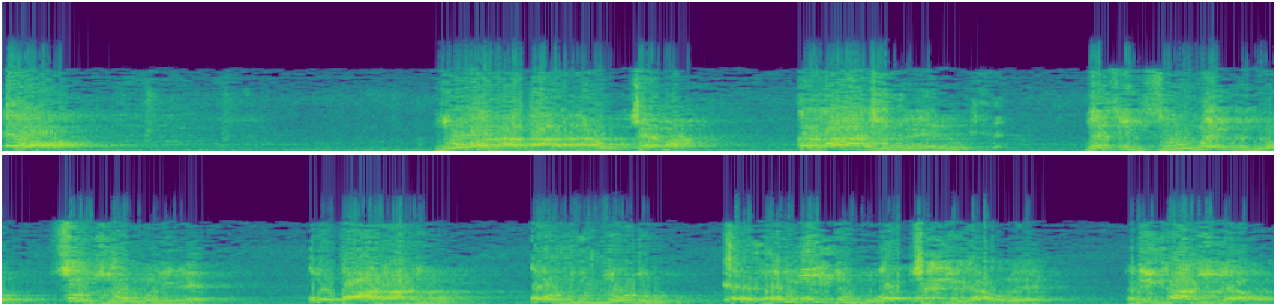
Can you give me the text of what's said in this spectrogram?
အဲ့တော့ယော ဝနာသာသနာကိုချက်မှာကလားကြည့်လဲလို့မျက်စိစုံမိတ်ပြီးတော့စွတ်ယုံနေတဲ့ကိုဘာသာသူကိုလူမျိုးသူကိုဘုန်းကြီးသူကချက်နေတာကိုလေတတိထားကြည့်ကြအောင်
